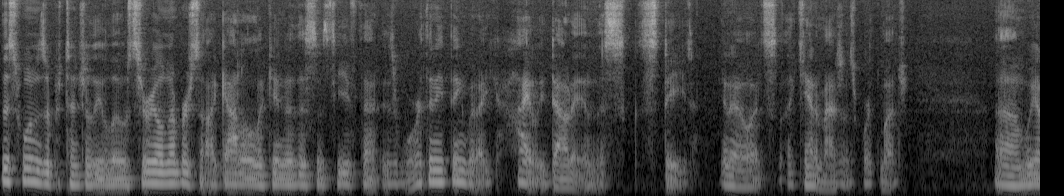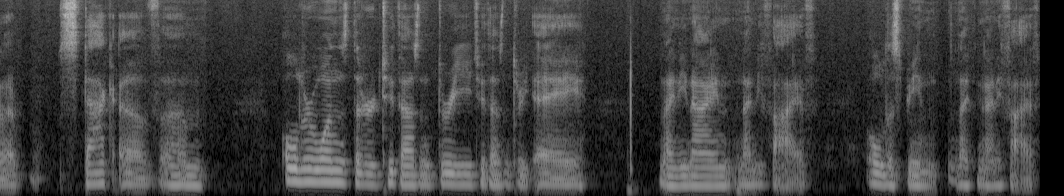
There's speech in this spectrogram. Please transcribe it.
This one is a potentially low serial number, so I gotta look into this and see if that is worth anything, but I highly doubt it in this state. You know, it's I can't imagine it's worth much. Um, we got a stack of um, older ones that are 2003, 2003A, 99, 95, oldest being 1995.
